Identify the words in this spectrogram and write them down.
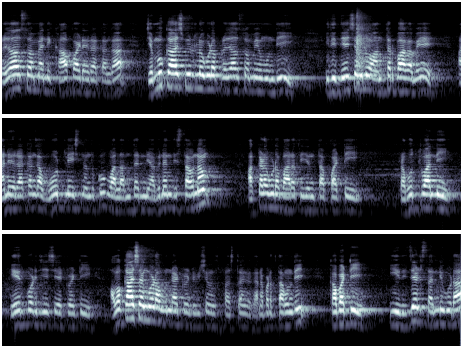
ప్రజాస్వామ్యాన్ని కాపాడే రకంగా జమ్మూ కాశ్మీర్లో కూడా ప్రజాస్వామ్యం ఉంది ఇది దేశంలో అంతర్భాగమే అనే రకంగా ఓట్లు వేసినందుకు వాళ్ళందరినీ అభినందిస్తా ఉన్నాం. అక్కడ కూడా భారతీయ జనతా పార్టీ ప్రభుత్వాన్ని ఏర్పాటు చేసేటువంటి అవకాశం కూడా ఉన్నటువంటి విషయం స్పష్టంగా కనపడతా ఉంది. కాబట్టి ఈ రిజల్ట్స్ అన్నీ కూడా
